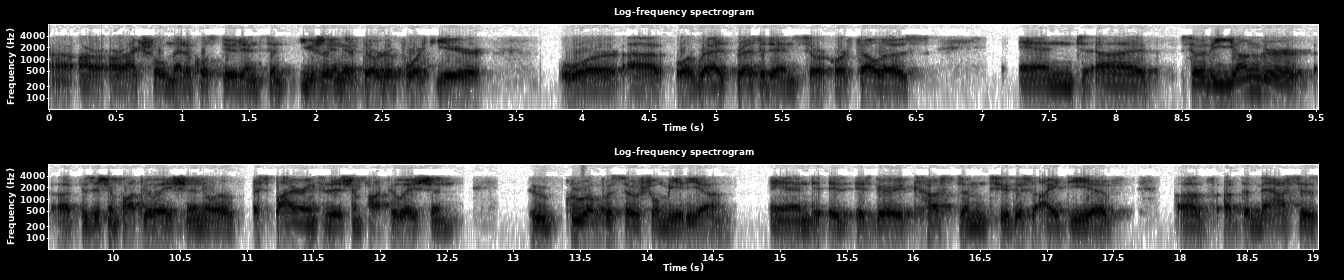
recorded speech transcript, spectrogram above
uh, are, are actual medical students, and usually in their third or fourth year, or uh, or re- residents or, or fellows. And uh, so the younger uh, physician population or aspiring physician population who grew up with social media and is, is very accustomed to this idea of, of, of the masses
